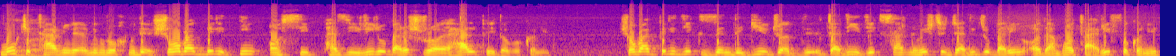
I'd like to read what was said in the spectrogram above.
مو که تغییر اقلیم رخ میده. شما باید برید این آسیب پذیری رو براش راه حل پیدا بکنید. شما باید برید یک زندگی جدید یک سرنوشت جدید رو برای این آدم ها تعریف بکنید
